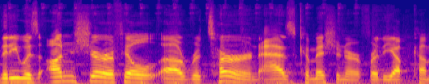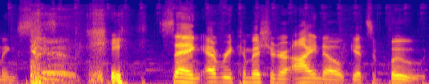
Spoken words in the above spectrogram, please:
that he was unsure if he'll uh, return as commissioner for the upcoming season, saying every commissioner I know gets booed.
